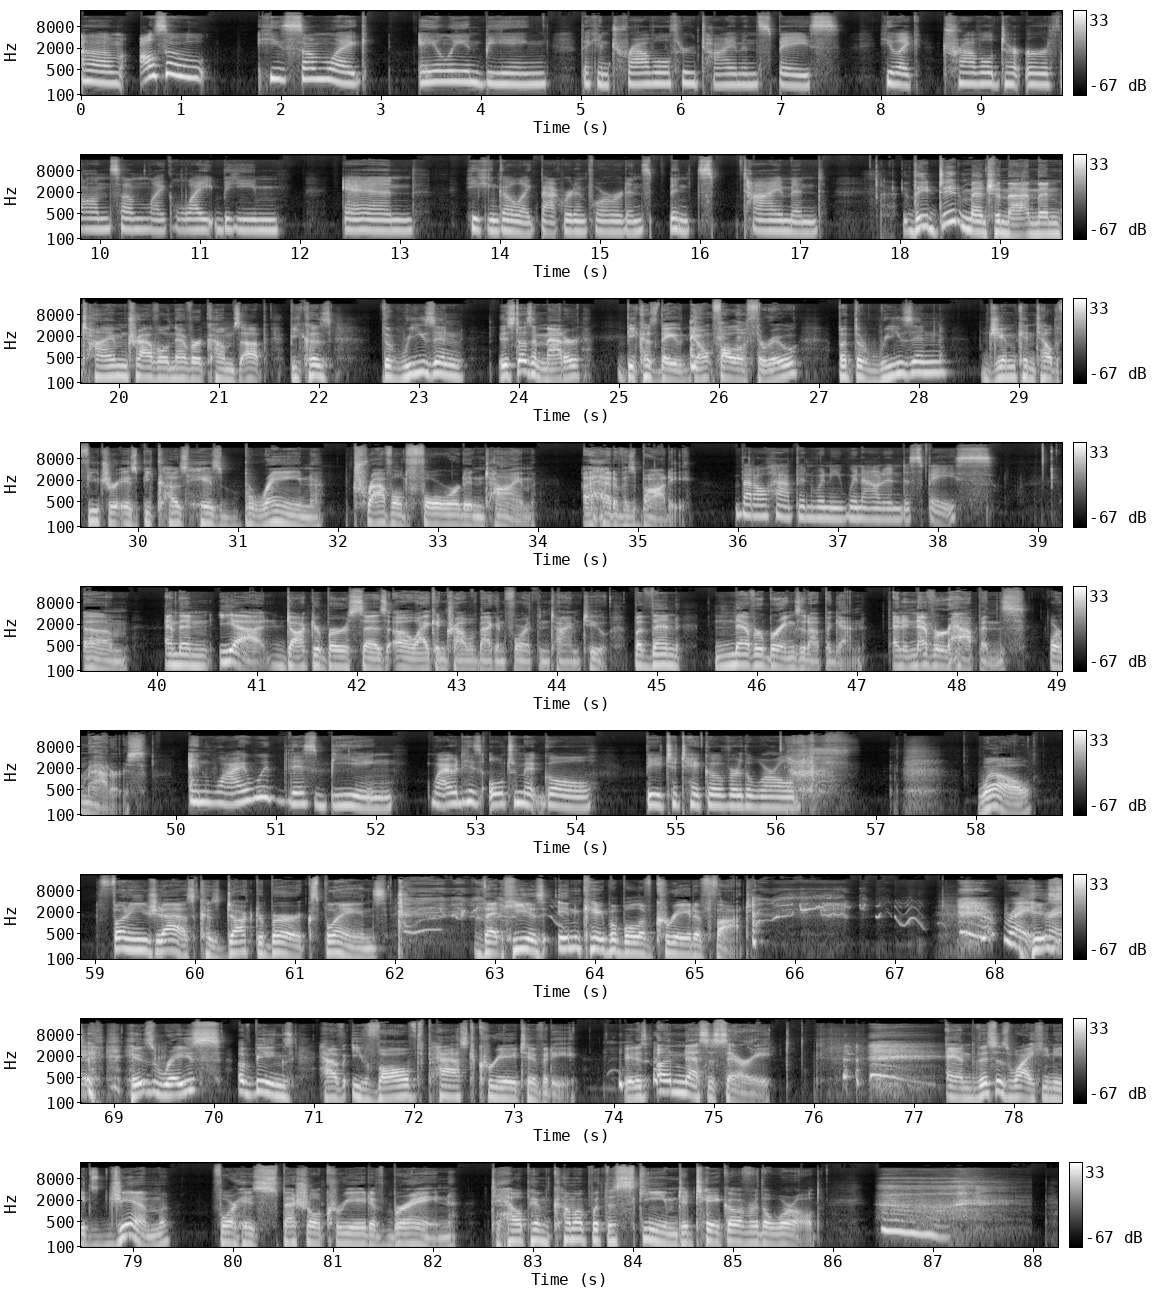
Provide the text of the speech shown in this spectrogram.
um also he's some like alien being that can travel through time and space. He like traveled to Earth on some like light beam and he can go like backward and forward in, in time and They did mention that, and then time travel never comes up because the reason this doesn't matter because they don't follow through, but the reason Jim can tell the future is because his brain traveled forward in time ahead of his body. that all happened when he went out into space. Um, and then, yeah, Dr. Burr says, Oh, I can travel back and forth in time too. But then never brings it up again. And it never happens or matters. And why would this being, why would his ultimate goal be to take over the world? Well, funny you should ask, because Dr. Burr explains that he is incapable of creative thought. right, His, right. his race of beings have evolved past creativity. It is unnecessary. and this is why he needs Jim for his special creative brain to help him come up with a scheme to take over the world.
